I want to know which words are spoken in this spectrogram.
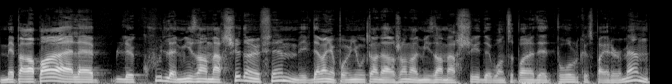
Mais par rapport à la- le coût de la mise en marché d'un film, évidemment, ils n'ont pas mis autant d'argent dans la mise en marché de Once Upon a Deadpool que Spider-Man.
